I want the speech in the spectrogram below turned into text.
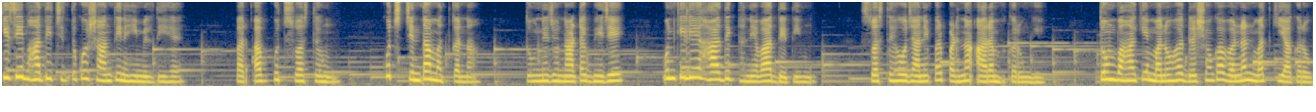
किसी भांति चित्त को शांति नहीं मिलती है, पर अब कुछ स्वस्थ हूँ। कुछ चिंता मत करना। तुमने जो नाटक भेजे, उनके लिए हार्दिक धन्यवाद देती हूँ। स्वस्थ हो जाने पर पढ़ना आरंभ करूँगी। तुम वहाँ के मनोहर दृश्यों का वर्णन मत किया करो।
